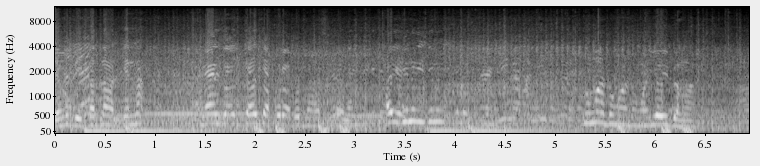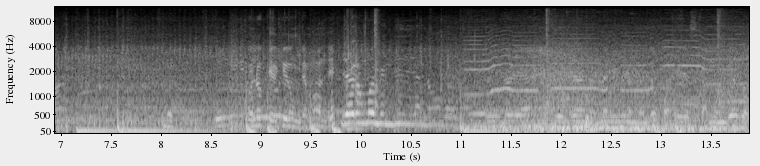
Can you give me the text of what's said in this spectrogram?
Yang dekat nak kena. Ngan saya saya tak pura pura hasil. Hai kini kini. Dunga dunga dunga yoi dunga. Mana kira kira dunga mana? Jarang mana mimpi yang dunga. सम्न्द्रिटर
